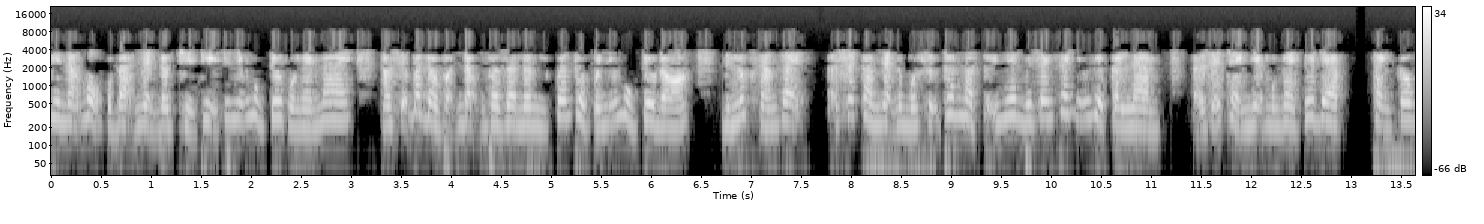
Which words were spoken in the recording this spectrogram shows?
khi não bộ của bạn nhận được chỉ thị cho những mục tiêu của ngày mai, nó sẽ bắt đầu vận động và dần dần quen thuộc với những mục tiêu đó. Đến lúc sáng dậy, bạn sẽ cảm nhận được một sự thân mật tự nhiên với danh sách những việc cần làm. Bạn sẽ trải nghiệm một ngày tươi đẹp, thành công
